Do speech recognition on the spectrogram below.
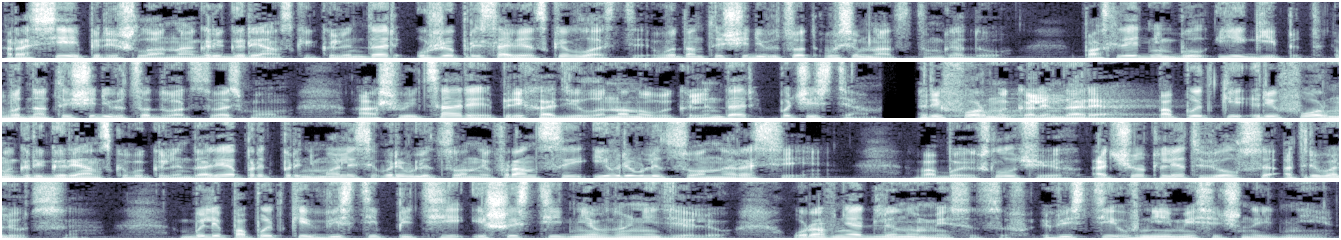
Россия перешла на григорианский календарь уже при советской власти в 1918 году. Последним был Египет в 1928, а Швейцария переходила на новый календарь по частям. Реформы календаря. Попытки реформы григорианского календаря предпринимались в революционной Франции и в революционной России. В обоих случаях отчет лет велся от революции. Были попытки ввести пяти- и шестидневную неделю, уравнять длину месяцев, ввести внемесячные дни,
